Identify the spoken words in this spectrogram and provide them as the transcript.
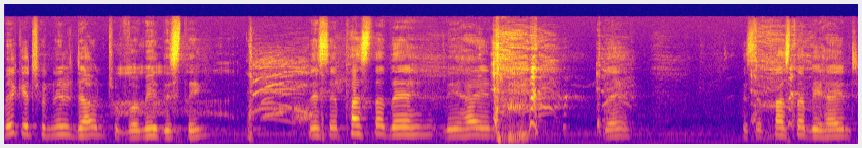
Make it to kneel down to vomit this thing. There's a pastor there behind. there. There's a pastor behind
